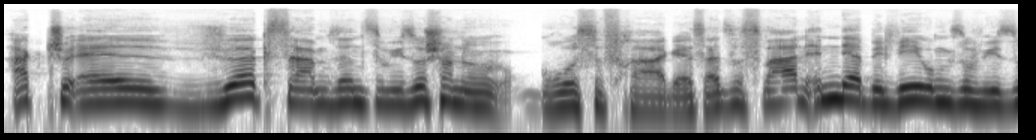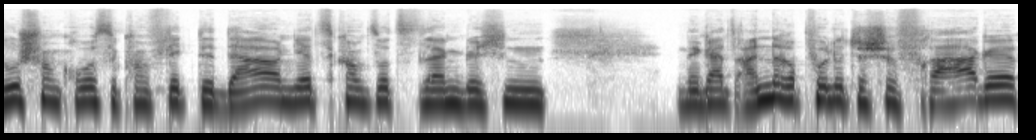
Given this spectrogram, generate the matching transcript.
aktuell wirksam sind, sowieso schon eine große Frage ist. Also es waren in der Bewegung sowieso schon große Konflikte da und jetzt kommt sozusagen durch ein, eine ganz andere politische Frage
